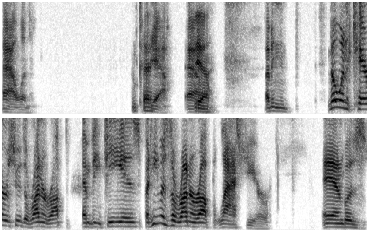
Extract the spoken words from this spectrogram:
Allen. Okay. Yeah. Allen. Yeah. I mean, no one cares who the runner-up MVP is, but he was the runner-up last year and was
